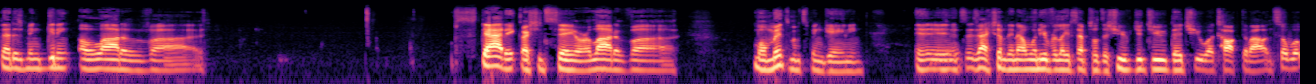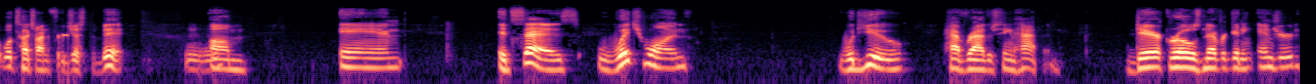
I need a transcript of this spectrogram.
that has been getting a lot of uh, static, I should say, or a lot of uh, momentum it's been gaining. And Mhm. it's, it's actually something on one of your latest episodes that you, you, you that you uh, talked about, and so we'll, we'll touch on for just a bit. Mhm. Um, and it says, which one would you have rather seen happen? Derrick Rose never getting injured,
